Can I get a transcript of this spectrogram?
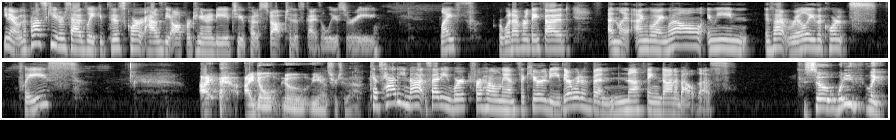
you know, the prosecutor says, like, this court has the opportunity to put a stop to this guy's illusory life or whatever they said. And, like, I'm going, well, I mean, is that really the court's place? I I don't know the answer to that. Because had he not said he worked for Homeland Security, there would have been nothing done about this. So what do you like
